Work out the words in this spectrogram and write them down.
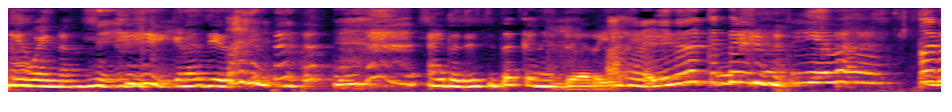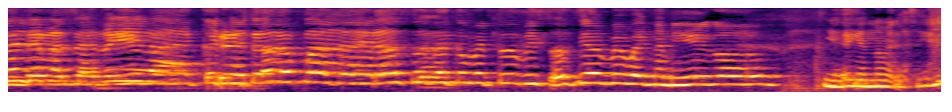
Qué bueno. Gracias. Agradecido con el de arriba. Te lleva. Pero de le más arriba, con el todopoderoso, no como tu mi socio, mi buen amigo. Y así. No me la sé.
